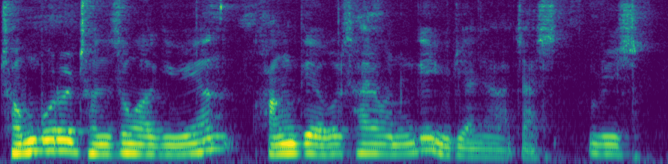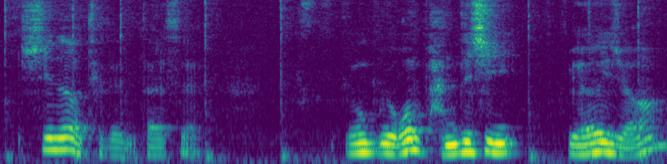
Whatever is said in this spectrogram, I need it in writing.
정보를 전송하기 위한 광대역을 사용하는 게 유리하냐. 자, 우리 C는 어떻게 된다 했어요? 요, 요건 반드시 외워야죠.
